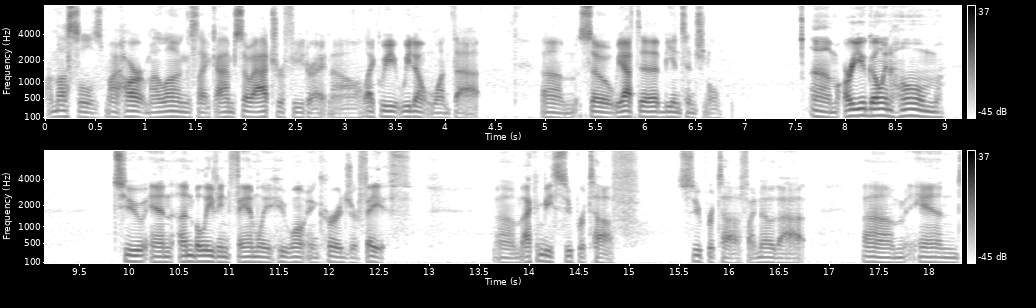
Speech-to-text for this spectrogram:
my muscles, my heart, my lungs, like I'm so atrophied right now. Like we we don't want that. Um, so we have to be intentional. Um, are you going home to an unbelieving family who won't encourage your faith? Um, that can be super tough, super tough. I know that. Um, and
